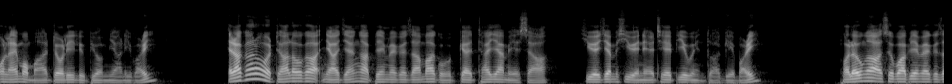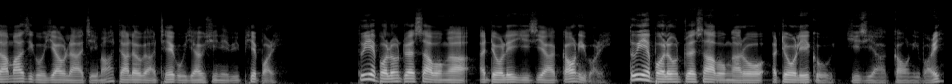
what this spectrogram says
online ပေါ်မှာအတော်လေးလူပြောများနေပါတယ်အဲ့ဒါကတော့ဒါလောကညာချမ်းကပြင်မဲ့ကစားမကိုကတ်ထားရမယ်စာရွေချက်မရှိဘဲနဲ့အထက်ပြေးဝင်သွားခဲ့ပါတယ်ဘောလုံးကအဆိုပါပြင်မဲ့ကစားမစီကိုရောက်လာချိန်မှာဒါလောကအထက်ကိုရောက်ရှိနေပြီဖြစ်ပါတယ်သူ့ရဲ့ဘောလုံးတွက်ဆပုံကအတော်လေးရည်စရာကောင်းနေပါတယ်သူ့ရဲ့ဘောလုံးတွက်ဆပုံကတော့အတော်လေးကိုရည်စရာကောင်းနေပါတယ်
